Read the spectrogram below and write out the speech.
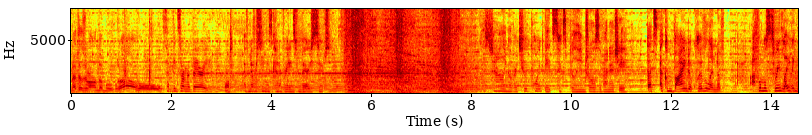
Metas are on the move. Bravo. Something's wrong with Barry. What? I've never seen these kind of readings from Barry's suit. He's channeling over 2.86 billion joules of energy. That's a combined equivalent of, of almost three lightning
